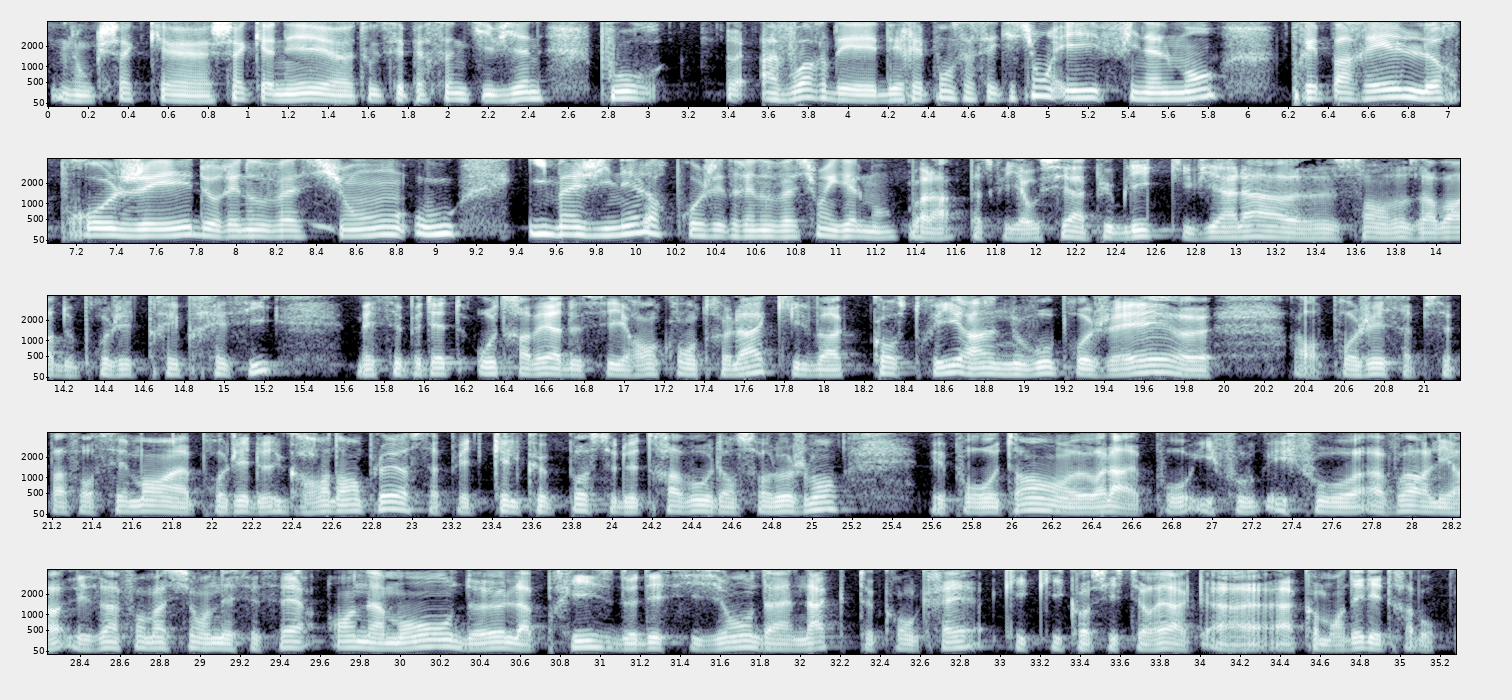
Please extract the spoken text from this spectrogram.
Donc chaque, chaque année, toutes ces personnes qui viennent pour avoir des, des, réponses à ces questions et finalement préparer leur projet de rénovation ou imaginer leur projet de rénovation également. Voilà, parce qu'il y a aussi un public qui vient là euh, sans avoir de projet très précis, mais c'est peut-être au travers de ces rencontres-là qu'il va construire un nouveau projet. Euh, alors projet, ça c'est pas forcément un projet de grande ampleur, ça peut être quelques postes de travaux dans son logement, mais pour autant, euh, voilà, pour, il faut il faut avoir les, informations nécessaires en amont de la prise de décision d'un acte concret qui, qui consisterait à, à, commander les travaux.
